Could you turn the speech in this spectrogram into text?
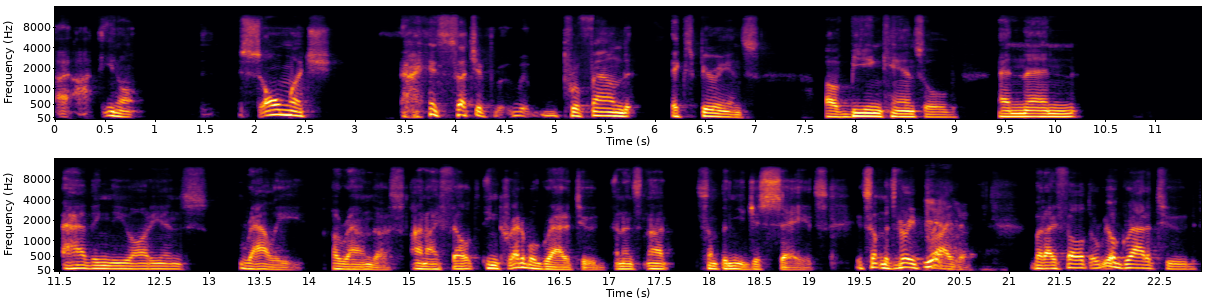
I, you know, so much. It's such a profound experience of being canceled and then having the audience rally around us and i felt incredible gratitude and it's not something you just say it's it's something that's very private yeah. but i felt a real gratitude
